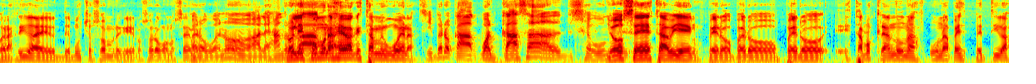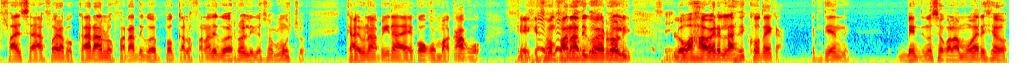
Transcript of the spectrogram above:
por arriba de, de muchos hombres que nosotros conocemos. Pero bueno, Alejandro. Rolly es como una cual- jeva que está muy buena. Sí, pero cada cual casa según. Yo sé, está bien, pero, pero, pero estamos creando una, una perspectiva falsa de afuera, porque ahora los fanáticos de podcast, los fanáticos de Rolly, que son muchos, que hay una pila de cocos macacos que, que son fanáticos de Rolly, Sí. lo vas a ver en las discotecas, ¿entiendes? Metiéndose con la mujer diciendo,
